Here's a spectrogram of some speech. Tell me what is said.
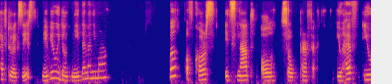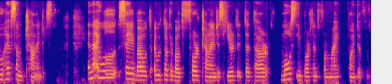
have to exist? Maybe we don't need them anymore? Well, of course, it's not all so perfect. You have, you have some challenges. And I will say about, I will talk about four challenges here that, that are most important from my point of view.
